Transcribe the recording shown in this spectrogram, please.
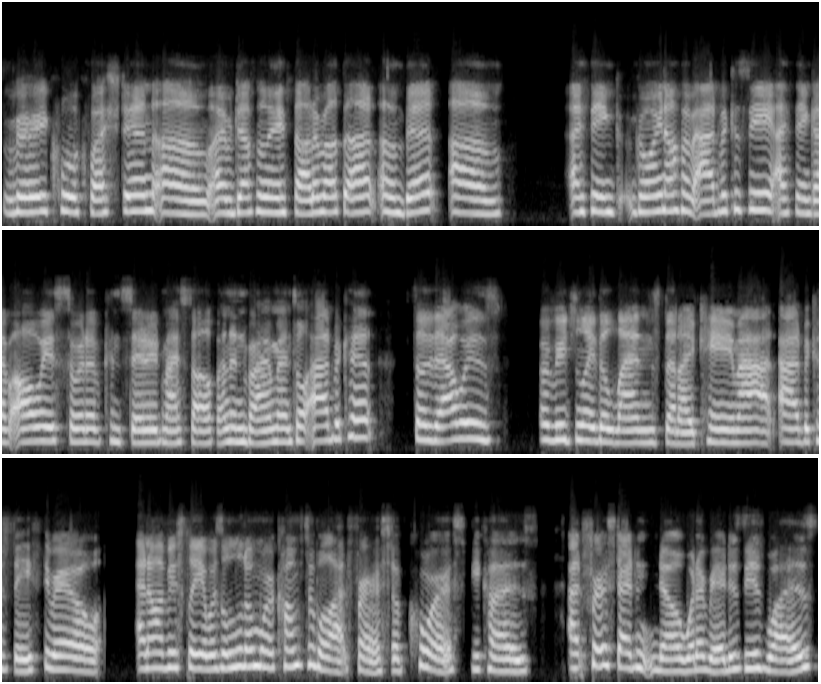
very cool question. Um, I've definitely thought about that a bit. Um, I think going off of advocacy, I think I've always sort of considered myself an environmental advocate. So that was originally the lens that I came at advocacy through. And obviously, it was a little more comfortable at first, of course, because at first I didn't know what a rare disease was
